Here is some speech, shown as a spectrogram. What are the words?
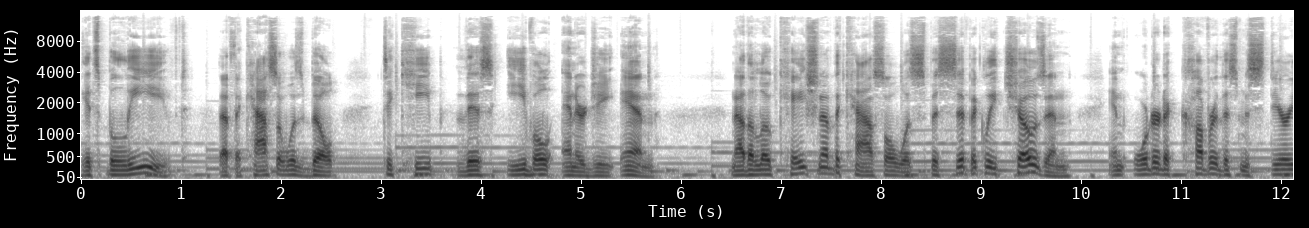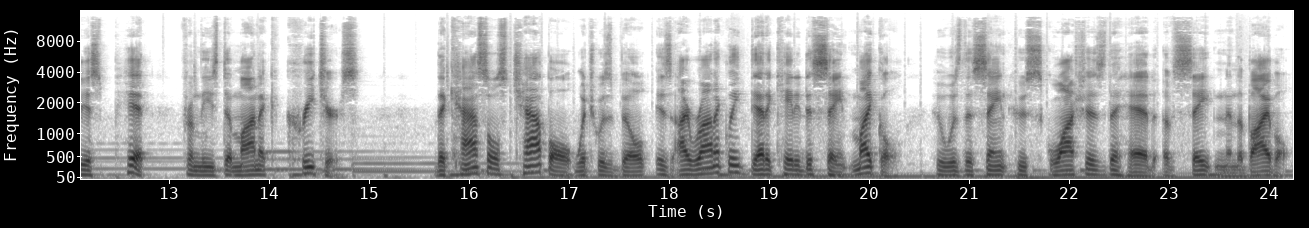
It's believed that the castle was built to keep this evil energy in. Now, the location of the castle was specifically chosen in order to cover this mysterious pit from these demonic creatures. The castle's chapel, which was built, is ironically dedicated to Saint Michael, who was the saint who squashes the head of Satan in the Bible.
